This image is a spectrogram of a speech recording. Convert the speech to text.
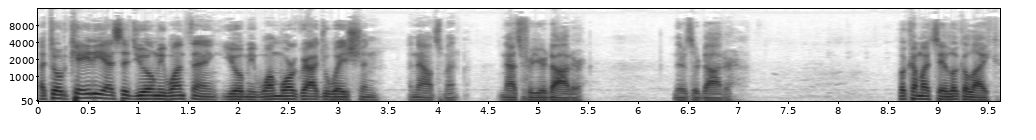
I told Katie, I said, "You owe me one thing. You owe me one more graduation announcement, and that's for your daughter." There's her daughter. Look how much they look alike.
